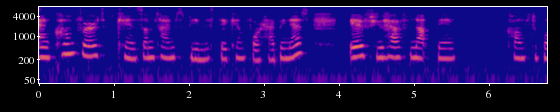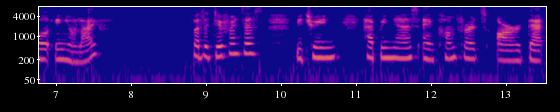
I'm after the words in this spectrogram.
and comfort can sometimes be mistaken for happiness if you have not been comfortable in your life. But the differences between happiness and comforts are that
